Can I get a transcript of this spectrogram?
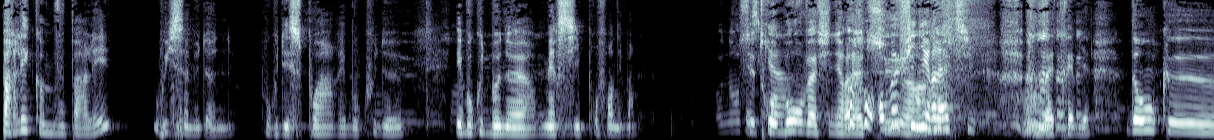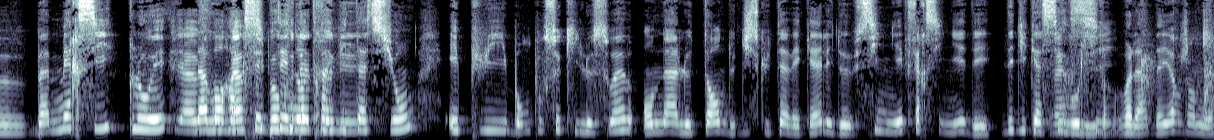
parler comme vous parlez, oui, ça me donne beaucoup d'espoir et beaucoup de, et beaucoup de bonheur. Merci profondément. Non, c'est trop beau, on va finir là-dessus. On va finir hein. là-dessus. Bah, très bien. Donc, euh, bah, merci Chloé d'avoir accepté notre invitation. Et puis, bon, pour ceux qui le souhaitent, on a le temps de discuter avec elle et de signer, faire signer des dédicacer vos livres. Voilà. D'ailleurs, j'en ai.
